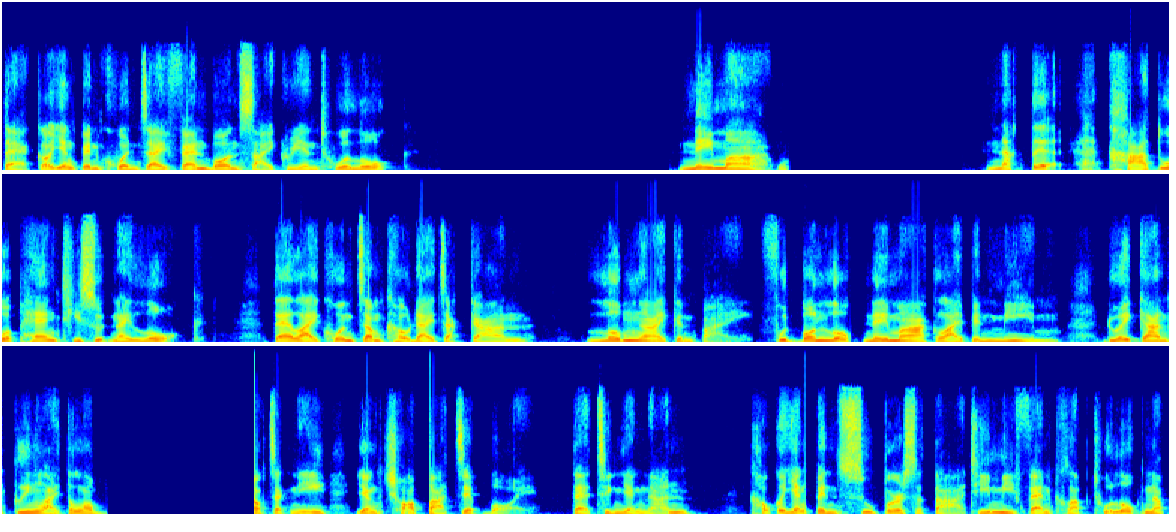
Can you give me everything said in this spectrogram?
แต่ก็ยังเป็นขวัญใจแฟนบอลสายเกรียนทั่วโลก เนย์มาร์ นักเตะค่าตัวแพงที่สุดในโลก แต่หลายคนจำเขาได้จากการล้มง่ายเกินไป ฟุตบอลโลกเนมาร์กลายเป็นมีม ด้วยการกลิ้งไหลตลอดนอกจากนี้ยังชอบบาดเจ็บบ่อย แต่ถึงอย่างนั้น เขาก็ยังเป็นซูเปอร์สตาร์ที่มีแฟนคลับทั่วโลกนับ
